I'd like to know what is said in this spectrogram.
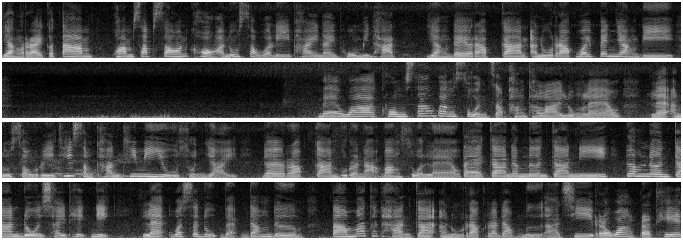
อย่างไรก็ตาม ความซับซ้อนของอนุสาวรีย์ภายในภูมิทัศน์ ยังได้รับการอนุรักษ์ไว้เป็นอย่างดี แม้ว่าโครงสร้างบางส่วนจะพังทลายลงแล้ว และอนุสาวรีย์ที่สำคัญที่มีอยู่ส่วนใหญ่ ได้รับการบูรณะบางส่วนแล้ว แต่การดำเนินการนี้ดำเนินการโดยใช้เทคนิคและวัสดุแบบดั้งเดิม ตามมาตรฐานการอนุรักษ์ระดับมืออาชีพระหว่างประเทศ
